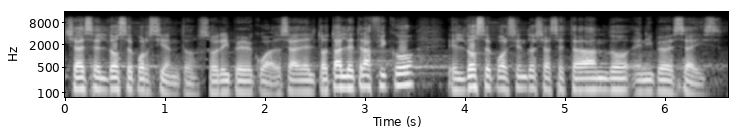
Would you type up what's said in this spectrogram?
ya es el 12% sobre IPv4. O sea, del total de tráfico, el 12% ya se está dando en IPv6.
